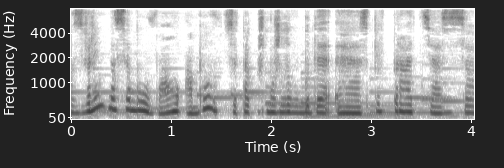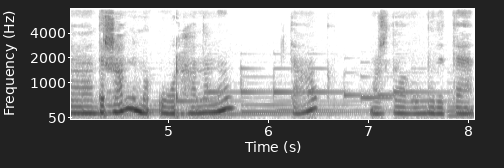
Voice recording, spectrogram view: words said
Зверніть на себе увагу, або це також можливо буде е, співпраця з державними органами. Так, можливо, ви будете е,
